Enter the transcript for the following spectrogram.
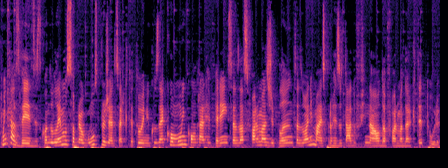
Muitas vezes, quando lemos sobre alguns projetos arquitetônicos, é comum encontrar referências às formas de plantas ou animais para o resultado final da forma da arquitetura.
